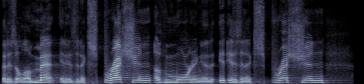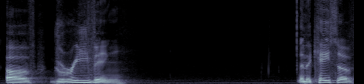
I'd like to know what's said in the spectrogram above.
that is a lament, it is an expression of mourning, it is an expression of grieving. In the case of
